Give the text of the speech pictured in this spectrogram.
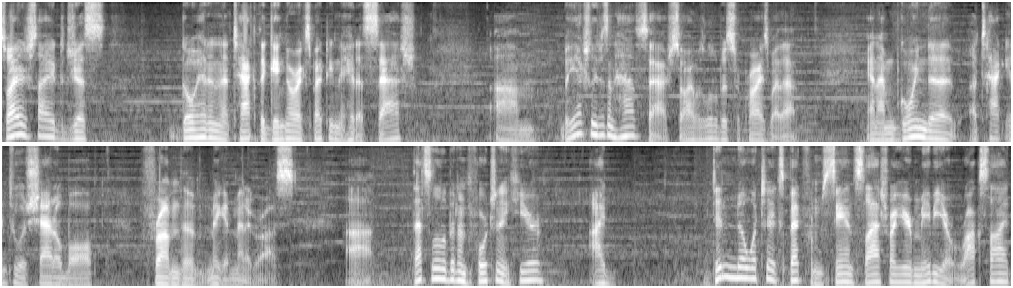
so I decided to just go ahead and attack the Gengar expecting to hit a Sash. Um, but he actually doesn't have Sash, so I was a little bit surprised by that. And I'm going to attack into a Shadow Ball from the Mega Metagross. Uh, that's a little bit unfortunate here. I didn't know what to expect from Sandslash right here, maybe a Rock Slide.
